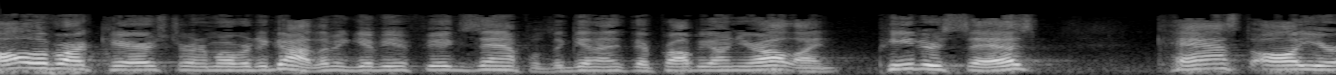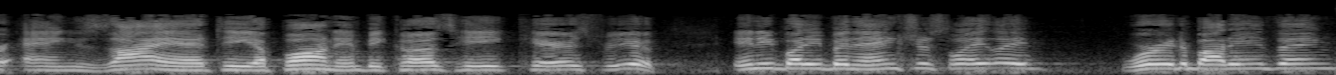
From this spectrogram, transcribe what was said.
all of our cares, turn them over to God. Let me give you a few examples. Again, I think they're probably on your outline. Peter says, Cast all your anxiety upon him because he cares for you. Anybody been anxious lately? Worried about anything?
